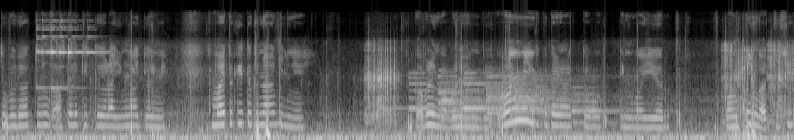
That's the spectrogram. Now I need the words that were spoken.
Itu baru datang. Enggak apalah kita layan aja ini. Kemarin tu kita kena ambil ni. Enggak boleh, enggak boleh ambil. Oh ni kita ada working wire. Working enggak tu sih?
